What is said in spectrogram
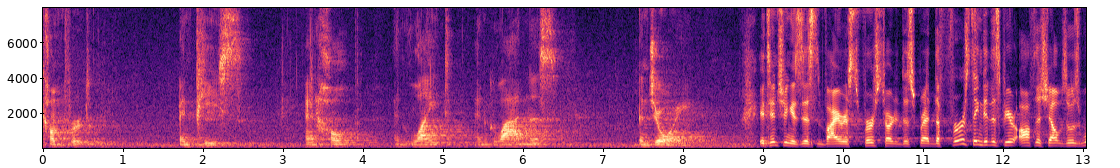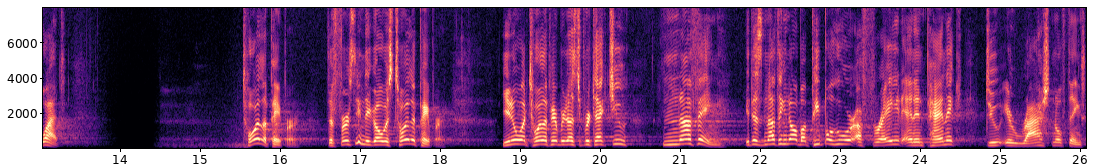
comfort and peace and hope and light and gladness and joy. It's interesting as this virus first started to spread, the first thing to disappear off the shelves was what? Toilet paper. The first thing to go was toilet paper. You know what toilet paper does to protect you? Nothing. It does nothing at all. But people who are afraid and in panic do irrational things.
